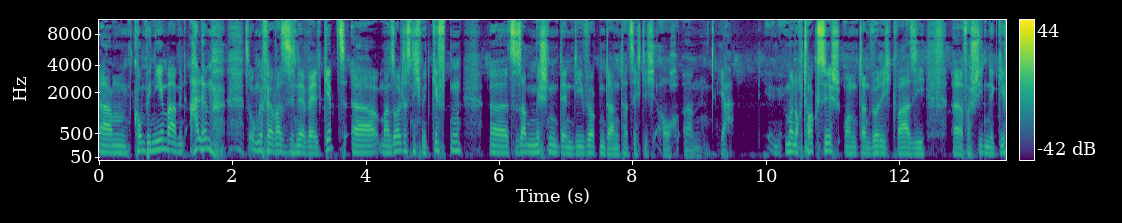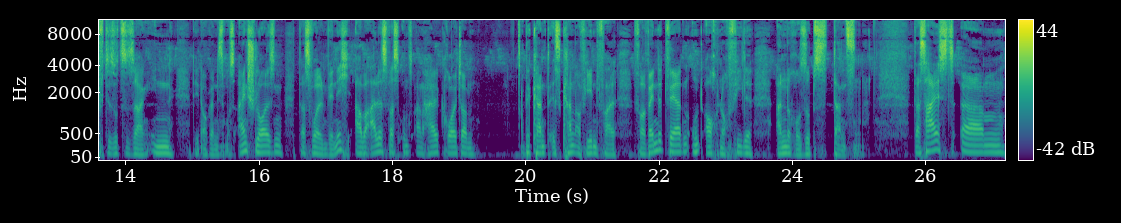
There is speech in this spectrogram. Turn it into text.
ähm, kombinierbar mit allem, so ungefähr, was es in der Welt gibt. Äh, man sollte es nicht mit Giften äh, zusammenmischen, denn die wirken dann tatsächlich auch, ähm, ja, immer noch toxisch und dann würde ich quasi äh, verschiedene Gifte sozusagen in den Organismus einschleusen. Das wollen wir nicht, aber alles, was uns an Heilkräutern bekannt ist, kann auf jeden Fall verwendet werden und auch noch viele andere Substanzen. Das heißt, ähm,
